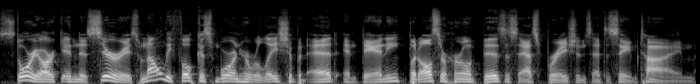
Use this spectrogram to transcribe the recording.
story arc in this series will not only focus more on her relationship with Ed and Danny, but also her own business aspirations at the same time.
